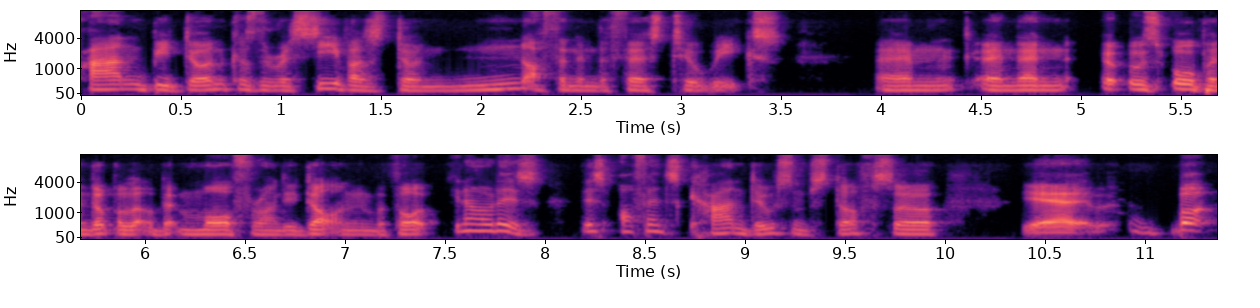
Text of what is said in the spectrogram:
can be done because the receiver's done nothing in the first two weeks. Um, and then it was opened up a little bit more for Andy Dalton. We thought, you know, it is this offense can do some stuff. So yeah, but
